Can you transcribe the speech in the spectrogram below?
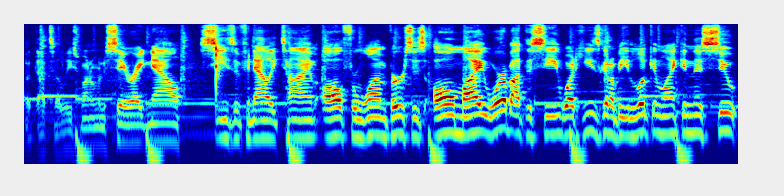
But that's at least what I'm gonna say right now. Season finale time, all for one versus All Might. We're about to see what he's gonna be looking like in this suit.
